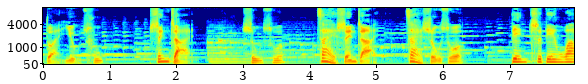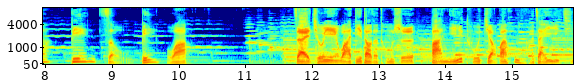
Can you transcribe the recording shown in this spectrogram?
短又粗。伸展，收缩，再伸展，再收缩。边吃边挖，边走边挖。在蚯蚓挖地道的同时，把泥土搅拌混合在一起。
